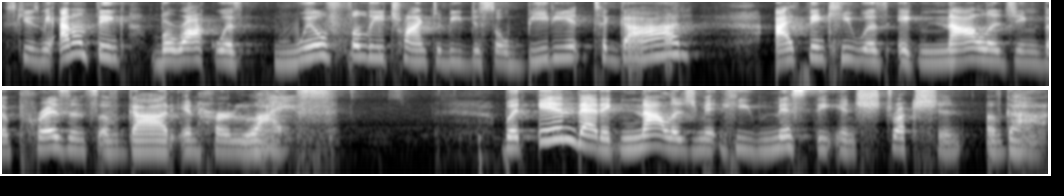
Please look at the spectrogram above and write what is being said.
Excuse me. I don't think Barak was willfully trying to be disobedient to God. I think he was acknowledging the presence of God in her life. But in that acknowledgement, he missed the instruction of God.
